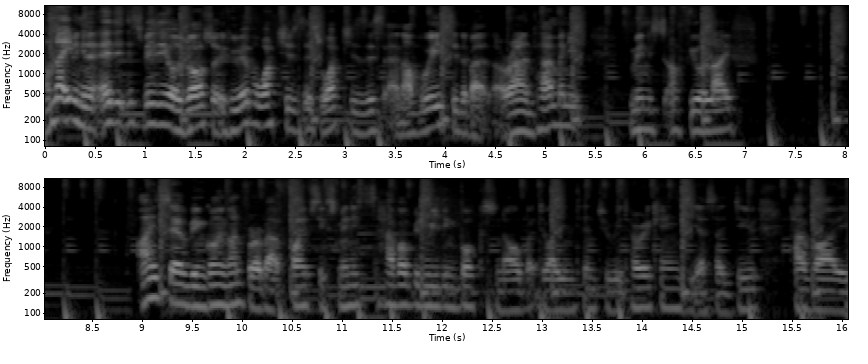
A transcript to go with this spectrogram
I'm not even gonna edit this video as well. So whoever watches this watches this, and I've wasted about around how many minutes of your life? I'd say I've been going on for about five six minutes. Have I been reading books? No, but do I intend to read Hurricanes? Yes, I do. Have I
